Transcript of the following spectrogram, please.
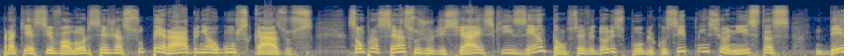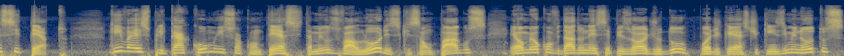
para que esse valor seja superado em alguns casos. São processos judiciais que isentam servidores públicos e pensionistas desse teto. Quem vai explicar como isso acontece, também os valores que são pagos, é o meu convidado nesse episódio do podcast 15 Minutos,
